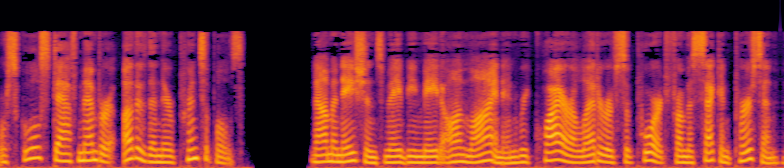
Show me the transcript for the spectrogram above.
or school staff member other than their principals. Nominations may be made online and require a letter of support from a second person.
